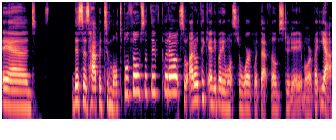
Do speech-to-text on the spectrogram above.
and this has happened to multiple films that they've put out. So I don't think anybody wants to work with that film studio anymore. But yeah,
